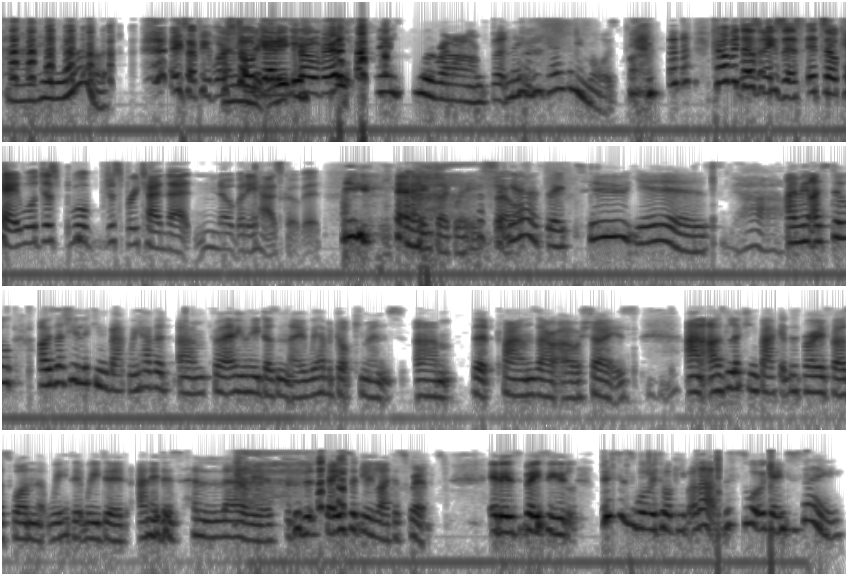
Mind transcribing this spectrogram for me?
and here we are. Except people are I mean, still like, getting it- COVID. It's still around, but nobody cares anymore. COVID doesn't exist. It's okay. We'll just we'll just pretend that nobody has COVID. yeah, exactly. So- But yeah, so two years. Yeah. I mean, I still, I was actually looking back. We have a, um, for anyone who doesn't know, we have a document um, that plans out our shows. And I was looking back at the very first one that we did, we did, and it is hilarious because it's basically like a script. It is basically, this is what we're talking about. That this is what we're going to say.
